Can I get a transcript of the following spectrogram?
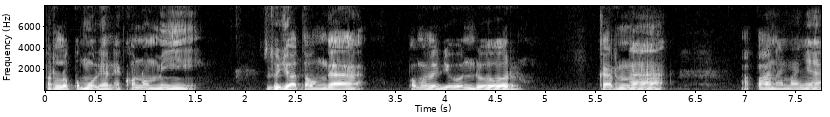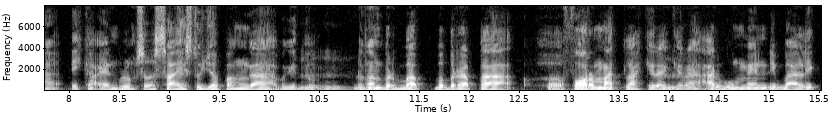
perlu pemulihan ekonomi. Setuju atau enggak? Pemilu diundur karena apa namanya IKN belum selesai. Setuju apa enggak begitu. Hmm. Dengan berbab, beberapa eh, format lah kira-kira argumen di balik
